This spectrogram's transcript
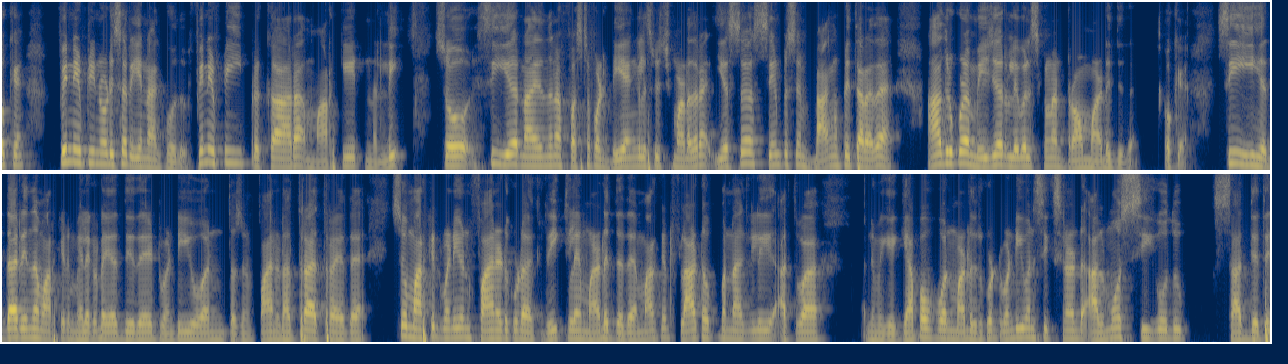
okay Fin Nifty ನೋಡಿ ಸರ್ ಏನಾಗ್ಬೋದು? ಫಿನ್ ನಿಫ್ಟಿ ಪ್ರಕಾರ ಮಾರ್ಕೆಟ್ನಲ್ಲಿ. ಸೊ ಸಿ ಇಯರ್ ನಾನು ಇದನ್ನ first of all the angle switch ಮಾಡಿದ್ರೆ yes same to same Bank Nifty ತರ ಇದೆ. ಆದ್ರೂ ಕೂಡ ಮೇಜರ್ ಲೆವೆಲ್ಸ್ ಗಳನ್ನ ಡ್ರಾ ಮಾಡಿದ್ದಿದೆ. ಓಕೆ ಸಿ ಈ ಹೆದ್ದಾರಿಯಿಂದ ಮಾರ್ಕೆಟ್ ಮೇಲ್ಗಡೆ ಎದ್ದಿದೆ twenty one thousand five hundred ಹತ್ರ ಹತ್ರ ಇದೆ. So market twenty one five hundred ಕೂಡ ರೀಕ್ಲೇಮ್ ಮಾಡಿದ್ದಿದೆ. ಮಾರ್ಕೆಟ್ ಫ್ಲಾಟ್ ಓಪನ್ ಆಗಲಿ ಅಥವಾ ನಿಮಗೆ ಗ್ಯಾಪ್ ಓಪನ್ ಮಾಡಿದ್ರು ಕೂಡ twenty one six hundred almost ಸಿಗೋದು ಸಾಧ್ಯತೆ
